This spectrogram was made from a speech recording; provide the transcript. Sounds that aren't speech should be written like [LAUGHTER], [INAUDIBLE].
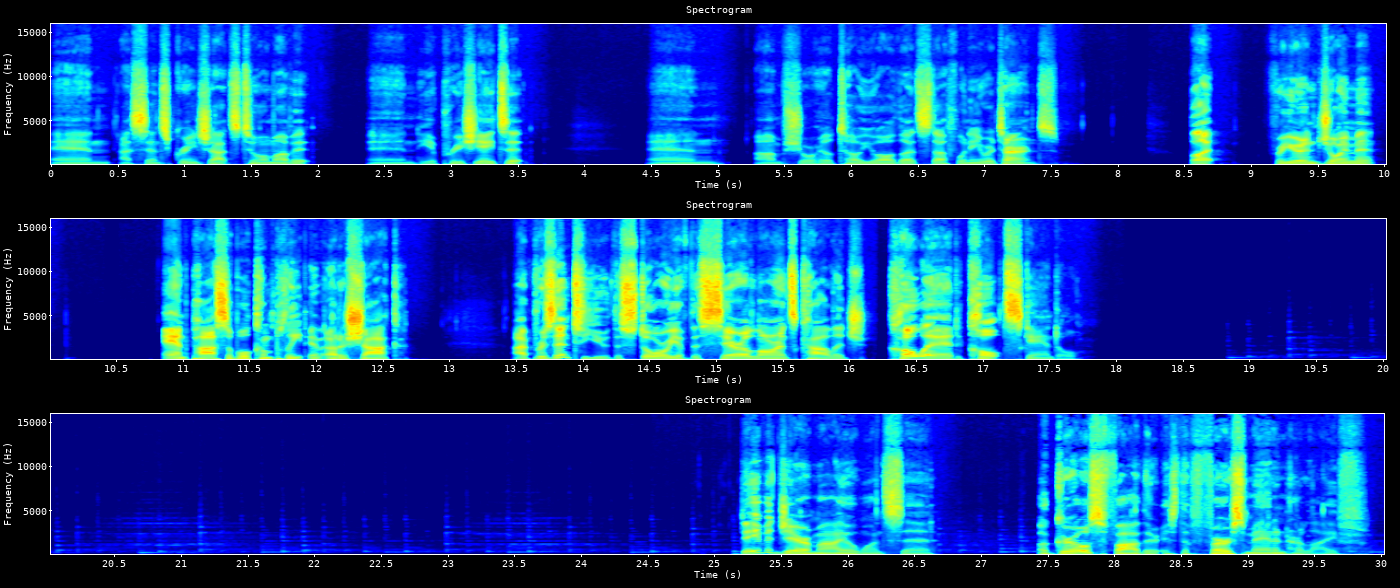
And I sent screenshots to him of it and he appreciates it. And I'm sure he'll tell you all that stuff when he returns. But for your enjoyment and possible complete and utter shock, I present to you the story of the Sarah Lawrence College co ed cult scandal. David Jeremiah once said, A girl's father is the first man in her life,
